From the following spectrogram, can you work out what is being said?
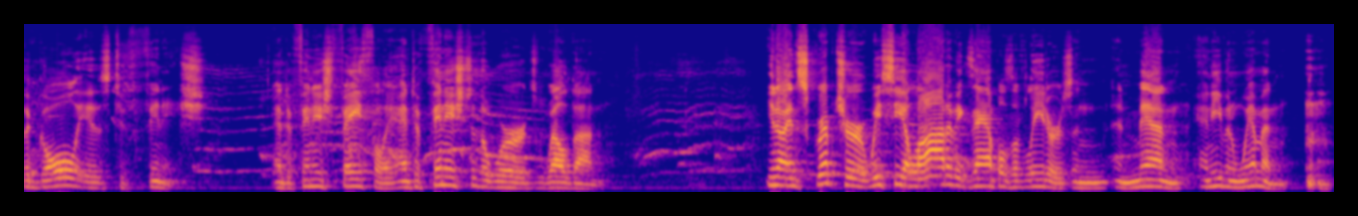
the goal is to finish and to finish faithfully and to finish to the words, well done. You know, in Scripture, we see a lot of examples of leaders and, and men and even women.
